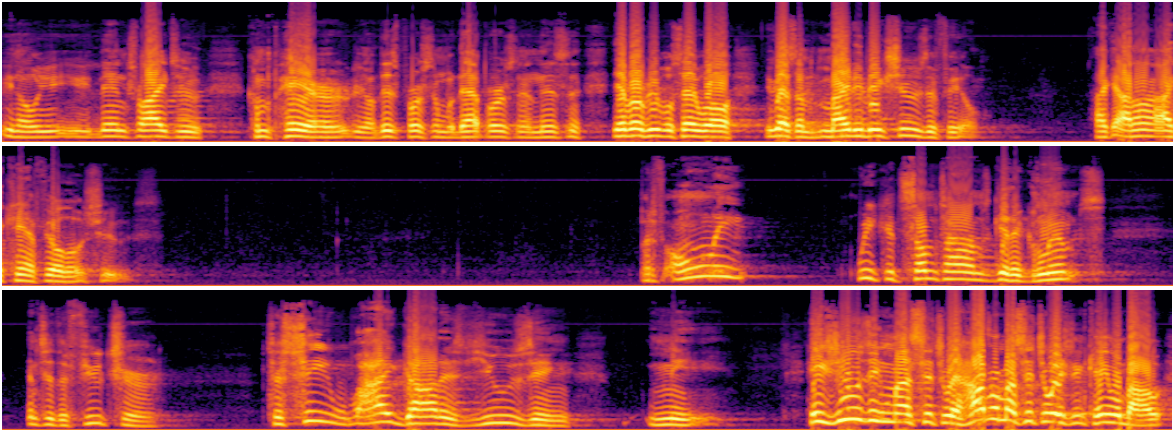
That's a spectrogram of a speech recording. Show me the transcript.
you know, you, you then try to compare, you know, this person with that person and this. You ever heard people say, well, you got some mighty big shoes to fill. I, I, don't, I can't fill those shoes. But if only we could sometimes get a glimpse into the future to see why God is using me. He's using my situation. However, my situation came about,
